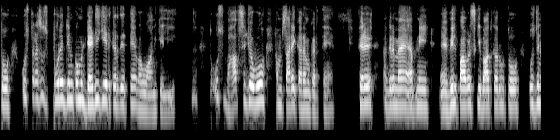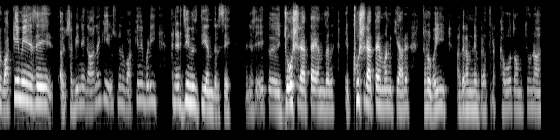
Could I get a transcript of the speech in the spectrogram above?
तो उस तरह से उस पूरे दिन को हम डेडिकेट कर देते हैं भगवान के लिए। तो उस भाव से जो वो हम सारे कर्म करते हैं। फिर अगर मैं अपनी विल पावर्स की बात करूँ तो उस दिन वाकई में जैसे सभी ने कहा ना कि उस दिन वाकई में बड़ी एनर्जी मिलती है अंदर से। जैसे एक जोश रहता है अंदर, एक खुश रहता है मन की यार, चलो भाई, अगर हमने व्रत रखा हो तो हम क्यों ना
